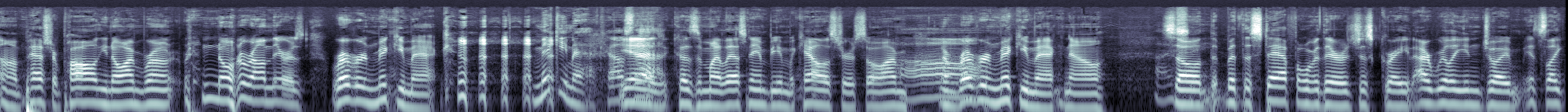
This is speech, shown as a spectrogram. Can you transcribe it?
uh, Pastor Paul, you know, I'm run, known around there as Reverend Mickey Mac. Mickey Mac, how's yeah, that? because of my last name being McAllister, so I'm Oh, I'm Reverend Mickey Mac now. I So, th- but the staff over there is just great. I really enjoy. It's like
